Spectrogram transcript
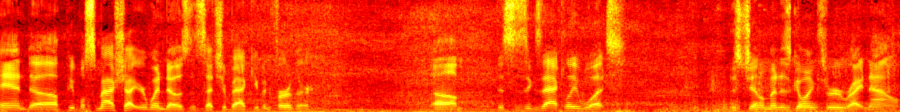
and uh, people smash out your windows and set you back even further. Um, this is exactly what this gentleman is going through right now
